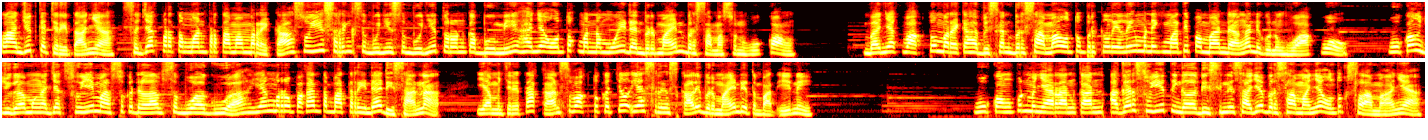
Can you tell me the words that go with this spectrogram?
Lanjut ke ceritanya, sejak pertemuan pertama mereka, Suyi sering sembunyi-sembunyi turun ke bumi hanya untuk menemui dan bermain bersama Sun Wukong. Banyak waktu mereka habiskan bersama untuk berkeliling menikmati pemandangan di Gunung Huakwo. Wukong juga mengajak Suyi masuk ke dalam sebuah gua yang merupakan tempat terindah di sana. Ia menceritakan sewaktu kecil ia sering sekali bermain di tempat ini. Wukong pun menyarankan agar Suyi tinggal di sini saja bersamanya untuk selamanya.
